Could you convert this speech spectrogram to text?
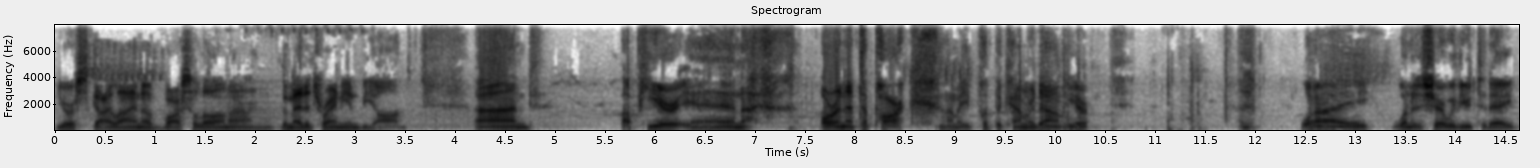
your skyline of Barcelona, the Mediterranean beyond. And up here in Oreneta Park. Let me put the camera down here. And what I wanted to share with you today,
